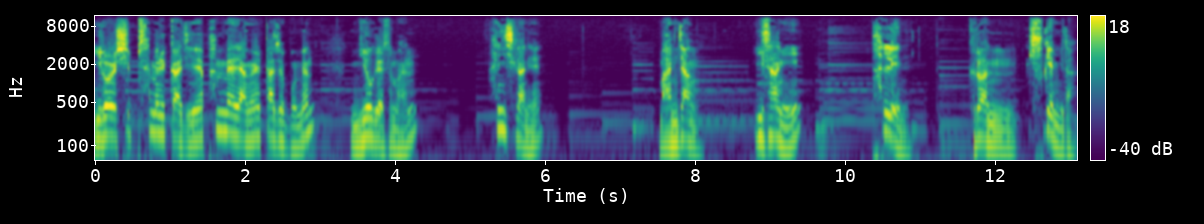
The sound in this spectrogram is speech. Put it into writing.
1월 13일까지의 판매량을 따져보면 뉴욕에서만 1시간에 만장 이상이 팔린 그런 추계입니다.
